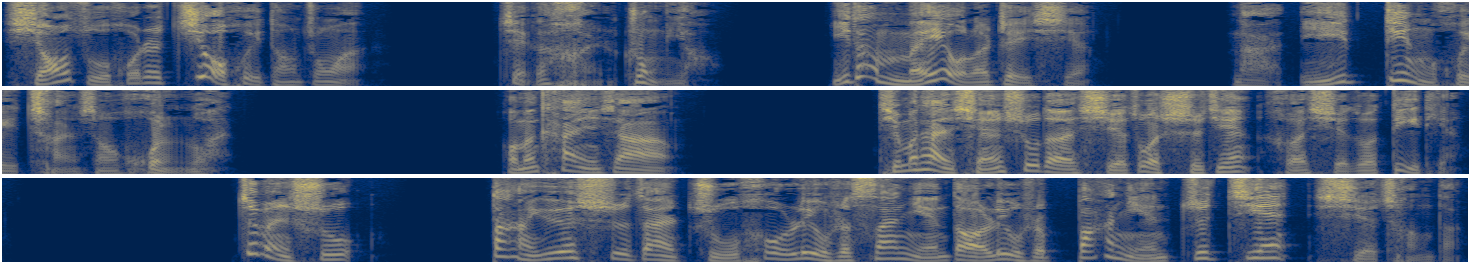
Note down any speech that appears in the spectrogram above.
小组或者教会当中啊，这个很重要。一旦没有了这些，那一定会产生混乱。我们看一下《提摩太前书》的写作时间和写作地点。这本书大约是在主后六十三年到六十八年之间写成的。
